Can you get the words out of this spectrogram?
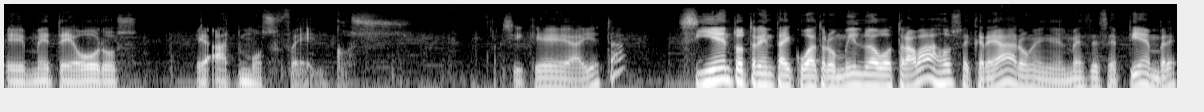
eh, meteoros eh, atmosféricos. Así que ahí está. 134 mil nuevos trabajos se crearon en el mes de septiembre.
